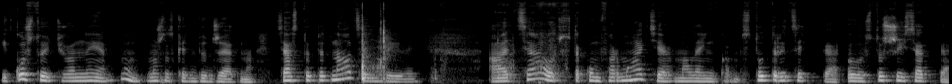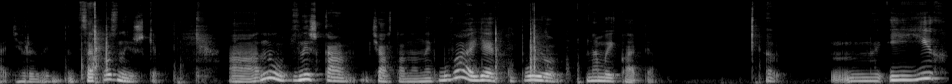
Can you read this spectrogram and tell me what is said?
І коштують вони, ну, можна сказати, бюджетно. Ця 115 гривень. А ця от в такому форматі маленькому 135, 165 гривень. Це по знижці. А, ну, знижка часто на них буває, я їх купую на мейкапі. Е, І їх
